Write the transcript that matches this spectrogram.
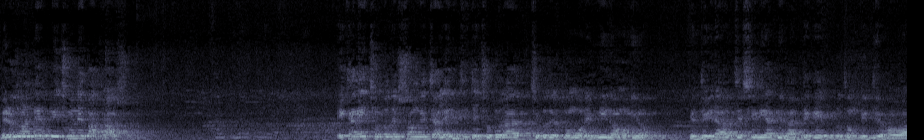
মেরুদণ্ডের পেছনে বাঁকা আসন। এখানেই ছোটদের সঙ্গে চ্যালেঞ্জ যে ছোটরা, ছোটদের কোমর এমনি নমনীয়, কিন্তু এরা হচ্ছে সিনিয়র বিভাগ থেকে প্রথম দ্বিতীয় হওয়া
